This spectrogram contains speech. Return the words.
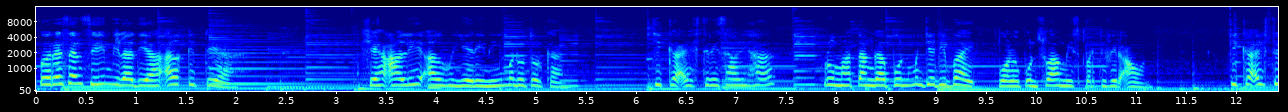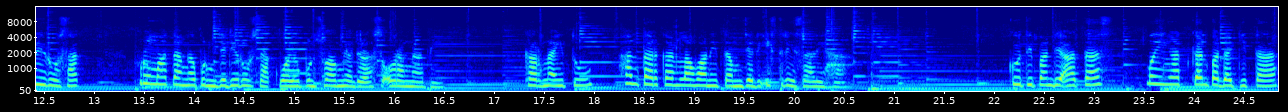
Peresensi Miladia Al-Qibtiyah Syekh Ali Al-Huyerini menuturkan, jika istri salihah, rumah tangga pun menjadi baik walaupun suami seperti Fir'aun. Jika istri rusak, rumah tangga pun menjadi rusak walaupun suami adalah seorang nabi. Karena itu, hantarkanlah wanita menjadi istri salihah. Kutipan di atas mengingatkan pada kita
